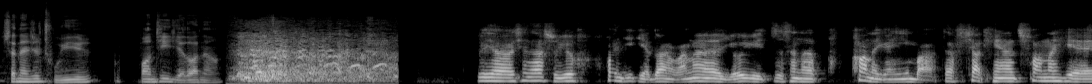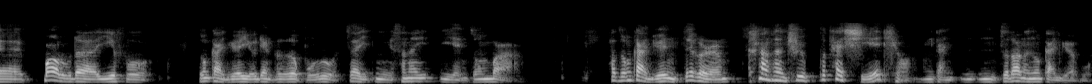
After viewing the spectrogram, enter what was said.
现在是处于放弃阶段呢？对呀，现在属于换季阶段。完了，由于自身的胖的原因吧，在夏天穿那些暴露的衣服，总感觉有点格格不入。在女生的眼中吧。他总感觉你这个人看上去不太协调，你感你你知道那种感觉不？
